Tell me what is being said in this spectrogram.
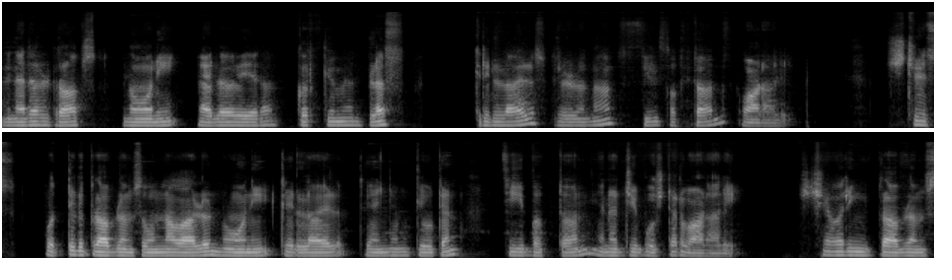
mineral drops noni aloe vera curcumin plus krill oil spirulina sea buckthorn వాడాలి. స్ట్రెస్ ఒత్తిడి ప్రాబ్లమ్స్ ఉన్నవాళ్ళు noni krill oil coenzyme Q ten sea buckthorn energy booster వాడాలి. షవరింగ్ ప్రాబ్లమ్స్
